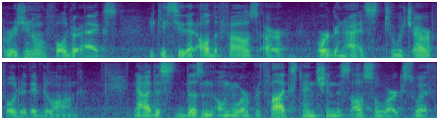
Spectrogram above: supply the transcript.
original folder X, you can see that all the files are organized to whichever folder they belong. Now this doesn't only work with file extension, this also works with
